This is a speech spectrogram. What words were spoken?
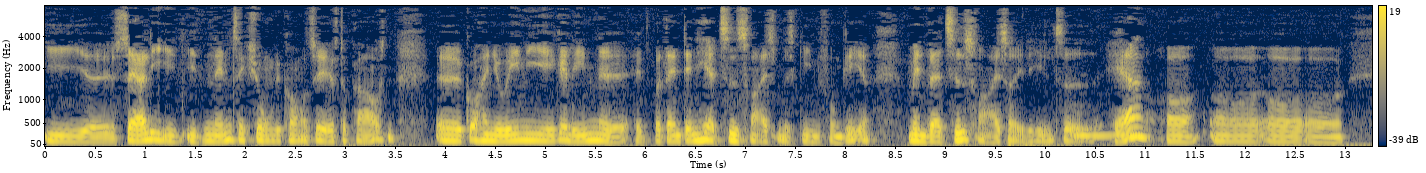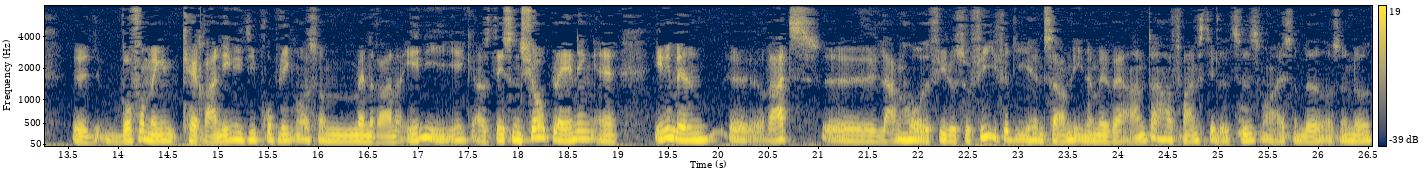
i øh, særligt i, i den anden sektion, vi kommer til efter pausen, øh, går han jo ind i ikke alene, øh, at, hvordan den her tidsrejsemaskine fungerer, men hvad tidsrejser i det hele taget er, og, og, og, og øh, hvorfor man kan rende ind i de problemer, som man render ind i. Ikke? Altså, det er sådan en sjov blanding af indimellem øh, ret øh, langhåret filosofi, fordi han sammenligner med, hvad andre har fremstillet tidsrejser med og sådan noget.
